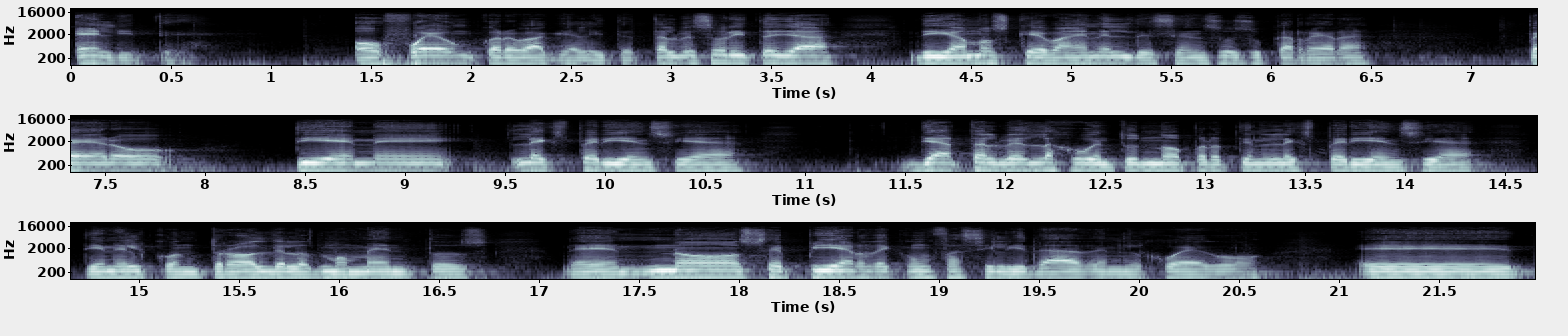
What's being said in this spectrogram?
élite o fue un coreback élite. Tal vez ahorita ya digamos que va en el descenso de su carrera, pero tiene la experiencia, ya tal vez la juventud no, pero tiene la experiencia, tiene el control de los momentos, eh, no se pierde con facilidad en el juego. Eh,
